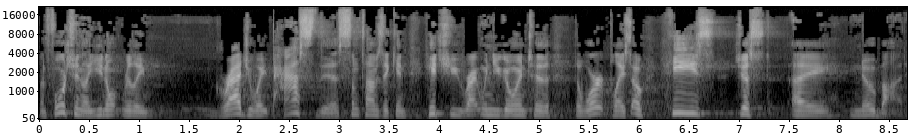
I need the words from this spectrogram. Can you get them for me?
Unfortunately, you don't really graduate past this. Sometimes it can hit you right when you go into the workplace. Oh, he's just a nobody.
